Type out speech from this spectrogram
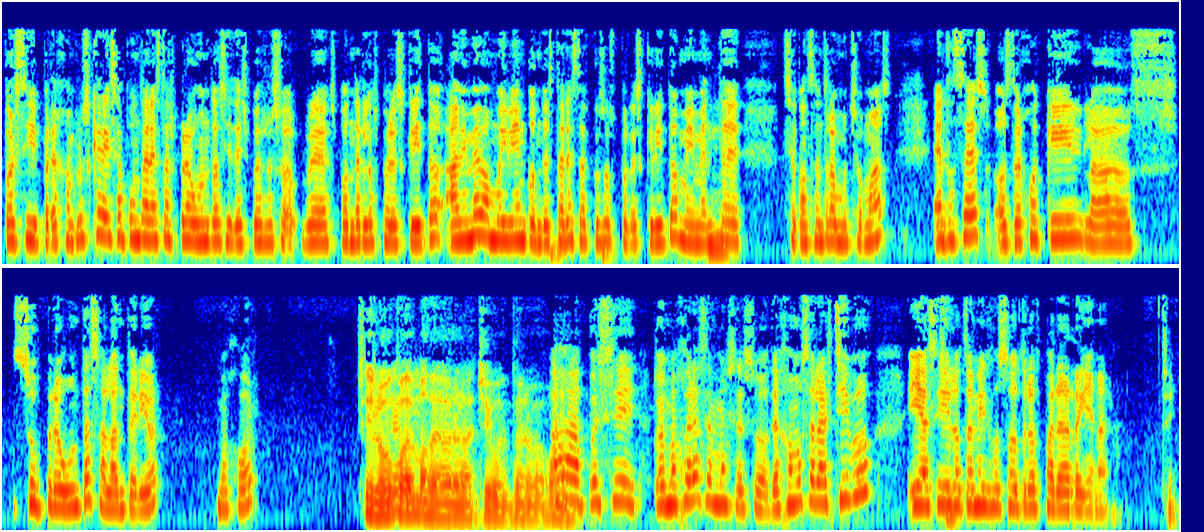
por si, por ejemplo, os queréis apuntar estas preguntas y después responderlas por escrito. A mí me va muy bien contestar estas cosas por escrito, mi mente mm. se concentra mucho más. Entonces, os dejo aquí las subpreguntas a la anterior, mejor. Sí, luego podemos dejar el archivo entero. Ah, pues sí, pues mejor hacemos eso. Dejamos el archivo y así lo tenéis vosotros para rellenar. Sí.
